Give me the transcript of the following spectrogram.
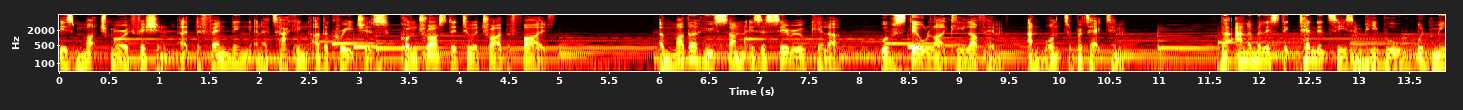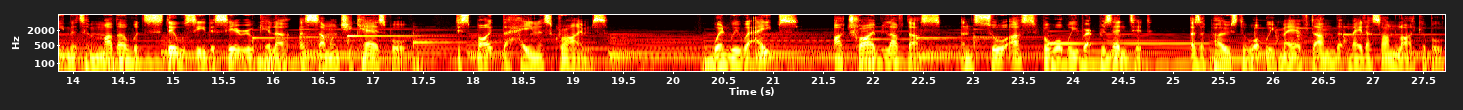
is much more efficient at defending and attacking other creatures, contrasted to a tribe of 5. A mother whose son is a serial killer will still likely love him and want to protect him. The animalistic tendencies in people would mean that a mother would still see the serial killer as someone she cares for, despite the heinous crimes. When we were apes, our tribe loved us and saw us for what we represented, as opposed to what we may have done that made us unlikable.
